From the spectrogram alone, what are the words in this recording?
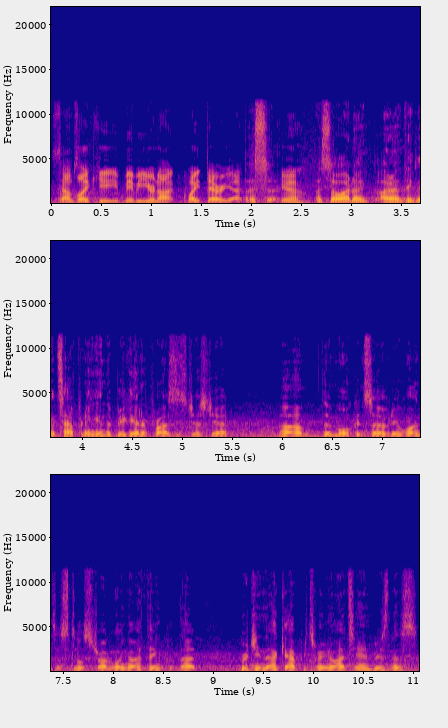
Sounds like you, maybe you're not quite there yet. Uh, So, Yeah. so I don't, I don't think that's happening in the big enterprises just yet. Um, the more conservative ones are still struggling, I think, with that bridging that gap between IT and business.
